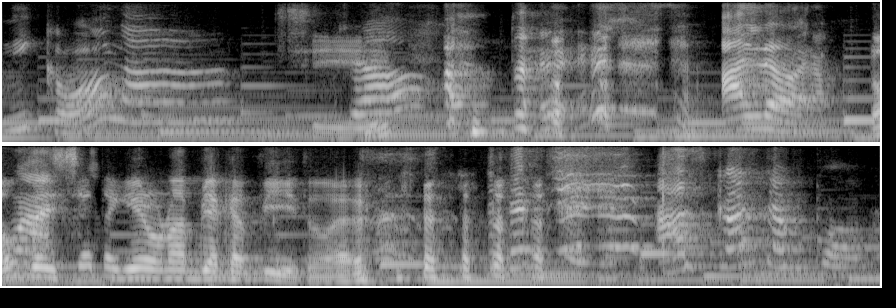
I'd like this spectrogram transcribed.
Nicola. Sì. Ciao. allora, Non guarda, pensiate che io non abbia capito, eh. ascolta un po'.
